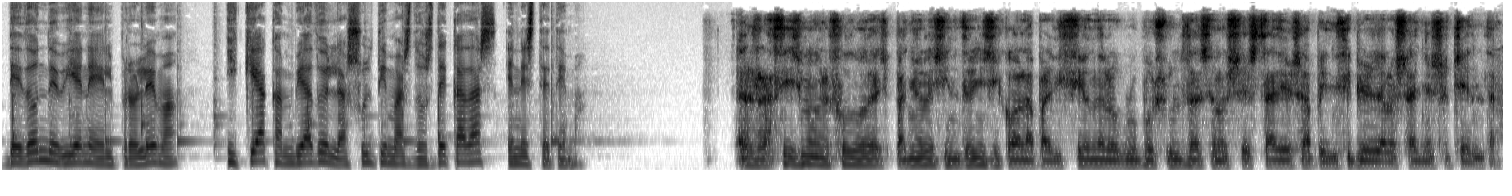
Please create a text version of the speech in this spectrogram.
de dónde viene el problema y qué ha cambiado en las últimas dos décadas en este tema. El racismo en el fútbol español es intrínseco a la aparición de los grupos ultras en los estadios a principios de los años 80.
